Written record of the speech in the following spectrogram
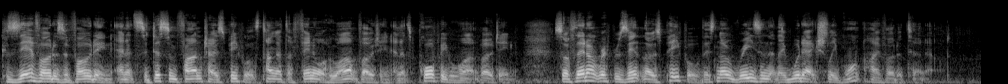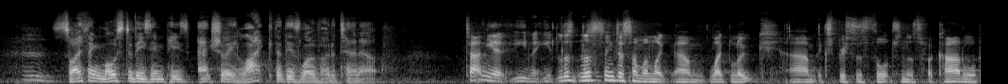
Because their voters are voting, and it's the disenfranchised people, it's tangata whenua who aren't voting, and it's poor people who aren't voting. So if they don't represent those people, there's no reason that they would actually want high voter turnout. Hmm. So I think most of these MPs actually like that there's low voter turnout. Tanya, you know, listening to someone like um, like Luke um, express his thoughts in this whakaaro,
